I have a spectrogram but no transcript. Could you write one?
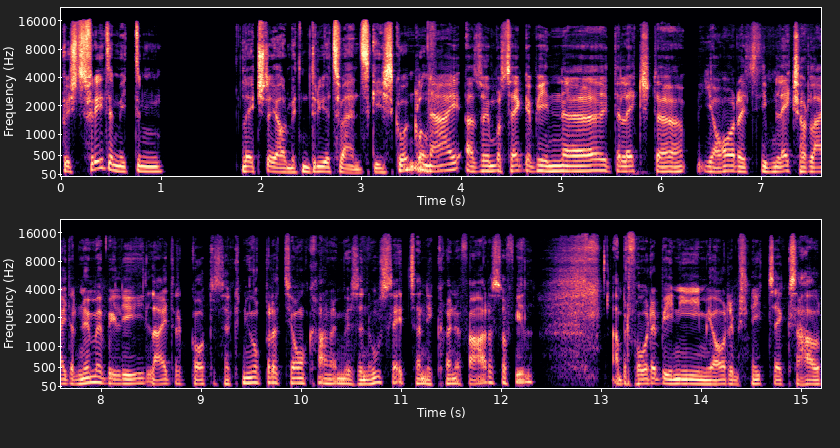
Bist du zufrieden mit dem letzten Jahr mit dem 23? Ist es gut gelaufen? Nein, also ich muss sagen, ich bin äh, in den letzten Jahren, jetzt im letzten Jahr leider nicht mehr, weil ich leider Gottes eine Knieoperation hatte, ich musste aussetzen, nicht können fahren so viel. Aber vorher bin ich im Jahr im Schnitt 6.500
